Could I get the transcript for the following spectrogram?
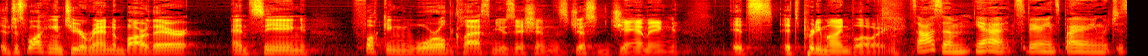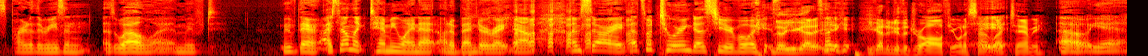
Uh, Just walking into your random bar there and seeing fucking world class musicians just jamming. It's it's pretty mind blowing. It's awesome. Yeah, it's very inspiring, which is part of the reason as well why I moved moved there. I sound like Tammy Wynette on a bender right now. I'm sorry. That's what touring does to your voice. No, you got to like- you, you got to do the drawl if you want to sound like Tammy. Oh yeah.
